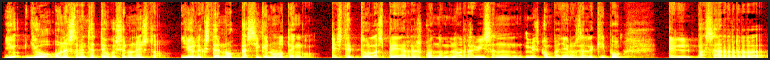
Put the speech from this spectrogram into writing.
Yo, yo, honestamente tengo que ser honesto. Yo el externo casi que no lo tengo, excepto las PRs cuando me lo revisan mis compañeros del equipo. El pasar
